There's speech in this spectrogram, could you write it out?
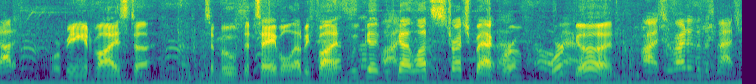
Got it. We're being advised to to move the table. That'll be fine. that's- we've that's got fine. we've got lots of stretch back Look at that. room. Oh, We're man. good. All right, so right into this match.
